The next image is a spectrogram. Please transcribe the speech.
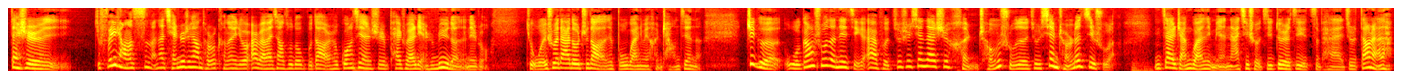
但是就非常的次嘛，那前置摄像头可能也就二百万像素都不到，然后光线是拍出来脸是绿的的那种。就我一说，大家都知道了，在博物馆里面很常见的。这个我刚说的那几个 app，就是现在是很成熟的，就是现成的技术了。你在展馆里面拿起手机对着自己自拍，就是当然了，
